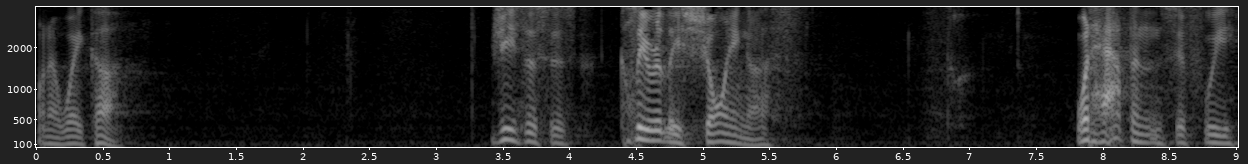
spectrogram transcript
when I wake up? Jesus is clearly showing us what happens if we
